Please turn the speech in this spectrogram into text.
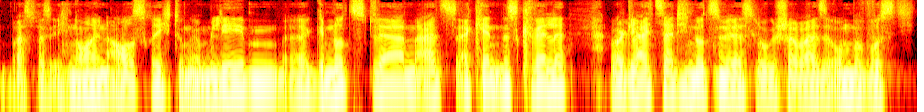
was weiß ich, neuen Ausrichtungen im Leben äh, genutzt werden als Erkenntnisquelle. Aber gleichzeitig nutzen wir es logischerweise unbewusst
